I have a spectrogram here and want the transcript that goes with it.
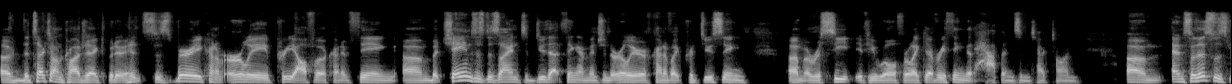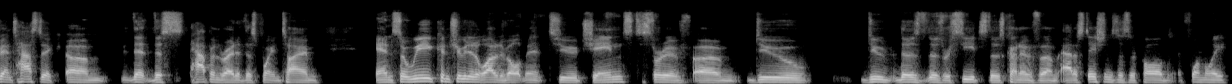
of the Tekton project, but it's this very kind of early pre-alpha kind of thing. Um, but chains is designed to do that thing I mentioned earlier, of kind of like producing um, a receipt, if you will, for like everything that happens in Tekton. Um, and so this was fantastic um, that this happened right at this point in time. And so we contributed a lot of development to chains to sort of um, do do those those receipts, those kind of um, attestations, as they're called formally,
